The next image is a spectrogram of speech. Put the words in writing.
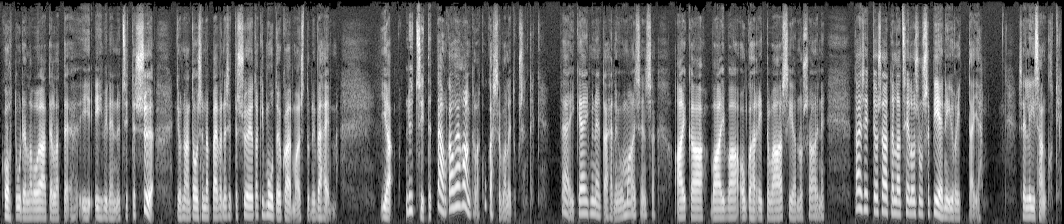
kohtuudella voi ajatella, että ihminen nyt sitten syö. Että jonain toisena päivänä sitten syö jotakin muuta, joka ei maistu, niin vähemmän. Ja nyt sitten, tämä on kauhean hankala. Kuka se valituksen tekee? Tämä ikäihminen tai hänen omaisensa, aikaa, vaivaa, onko hän riittävä asianosainen. Tai sitten jos ajatellaan, että siellä olisi ollut se pieni yrittäjä, se Liisankoti,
